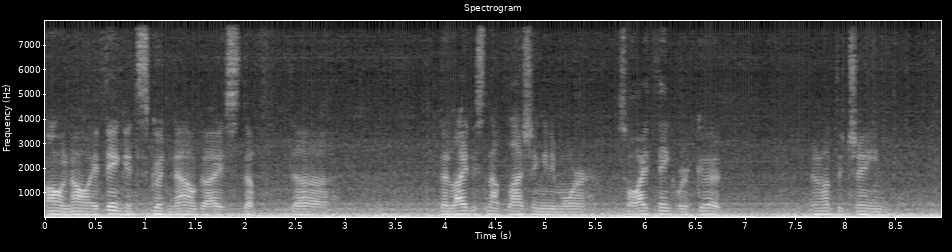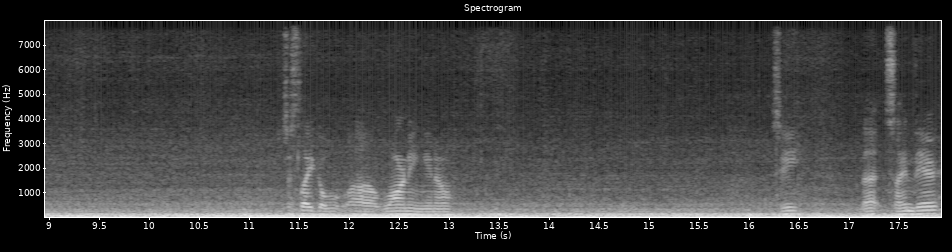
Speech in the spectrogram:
Oh no, I think it's good now, guys. The the the light is not flashing anymore, so I think we're good. I don't have to chain. Just like a uh, warning, you know. See that sign there?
